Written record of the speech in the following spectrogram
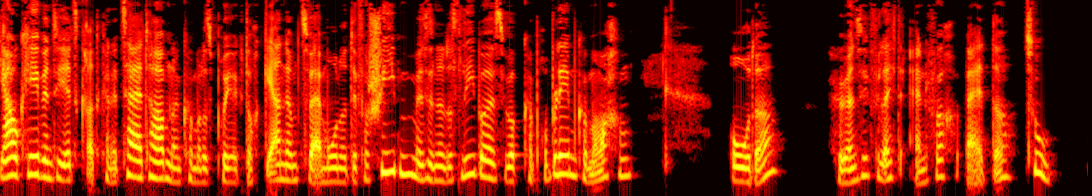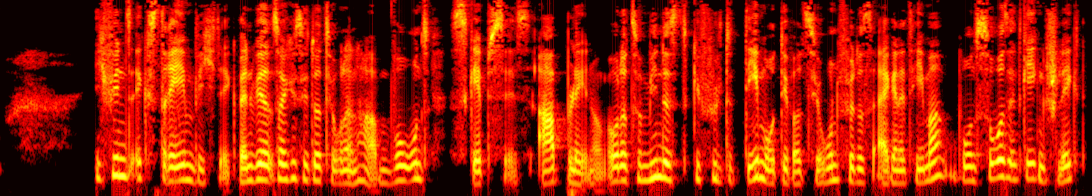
ja, okay, wenn Sie jetzt gerade keine Zeit haben, dann können wir das Projekt auch gerne um zwei Monate verschieben, wir sind Ihnen das lieber, ist überhaupt kein Problem, können wir machen. Oder hören Sie vielleicht einfach weiter zu. Ich finde es extrem wichtig, wenn wir solche Situationen haben, wo uns Skepsis, Ablehnung oder zumindest gefühlte Demotivation für das eigene Thema, wo uns sowas entgegenschlägt,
